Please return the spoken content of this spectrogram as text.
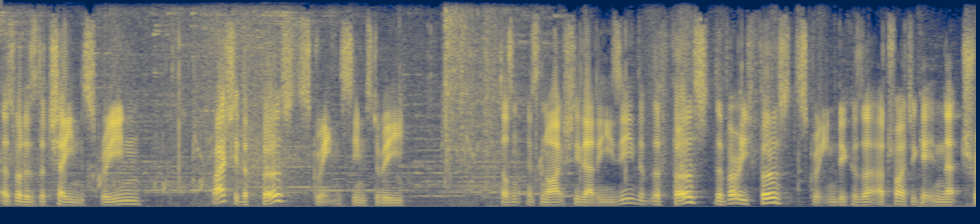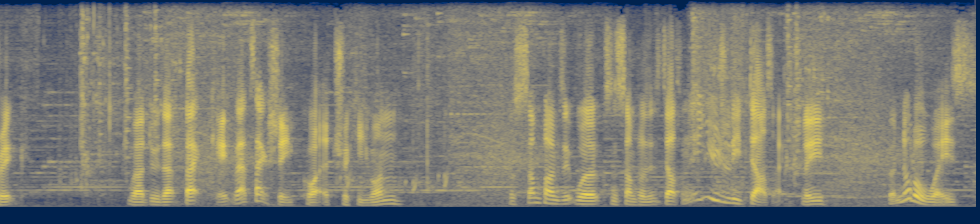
as well as the chain screen. Well, actually, the first screen seems to be doesn't. It's not actually that easy. The, the first, the very first screen, because I, I try to get in that trick where I do that back kick. That's actually quite a tricky one. Because sometimes it works and sometimes it doesn't. It usually does actually, but not always.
